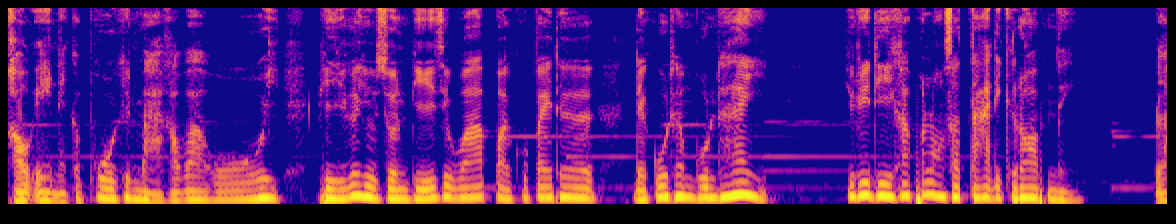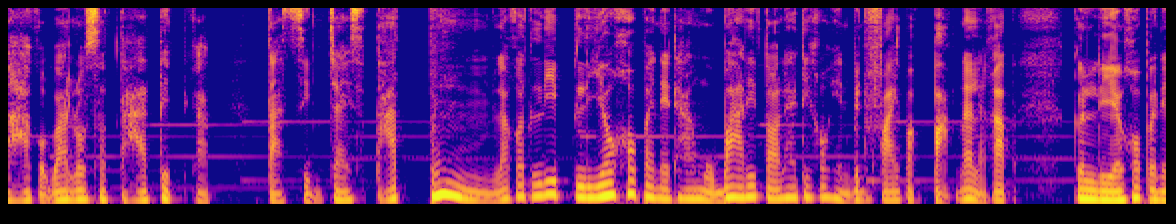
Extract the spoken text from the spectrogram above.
เขาเองเนี่ยก็พูดขึ้นมาครับว่าโอ้ยผีก็อยู่ส่วนผีสิวะปล่อยกูไปเถอะเดี๋ยวกูทำบุญให้ อยู่ดีๆครับพอลองสตาร์ทอีกรอบหนึ่งปรากฏว่ารถสตาร์ทติดครับ ตัดสินใจสตาร์ทปุ๊บแล้วก็รีบเลี้ยวเข้าไปในทางหมู่บ้านที่ตอนแรกที่เขาเห็นเป็นไฟปักๆนั่นแหละครับก็เลี้ยวเข้าไปใน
